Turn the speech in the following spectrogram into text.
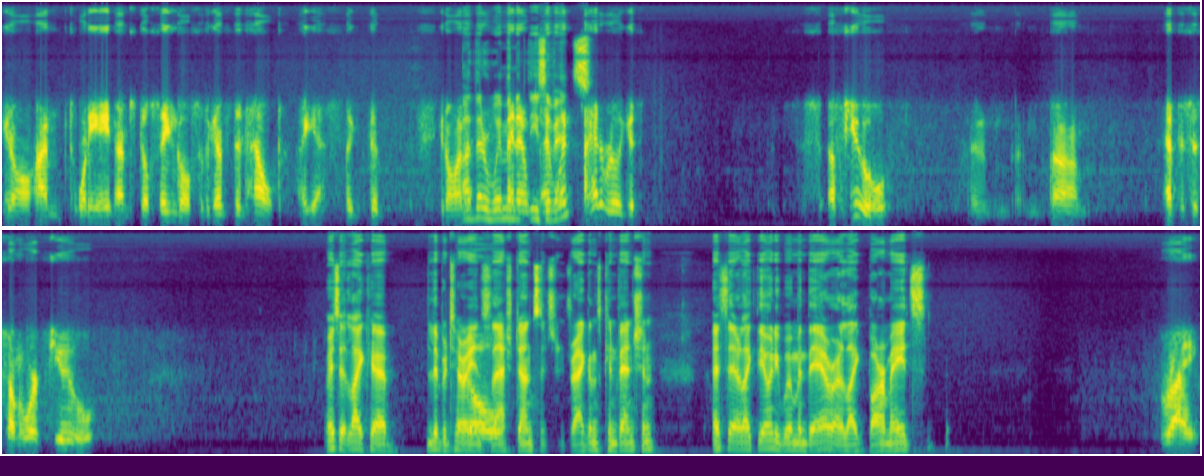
you know I'm 28 and I'm still single, so the guns didn't help. I guess the the you know Are there women at I- these I went- events? I had a really good, a few, and, um, emphasis on the word few. Is it like a libertarian So- slash Dungeons and Dragons convention? Is there like the only women there are like barmaids? Right.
